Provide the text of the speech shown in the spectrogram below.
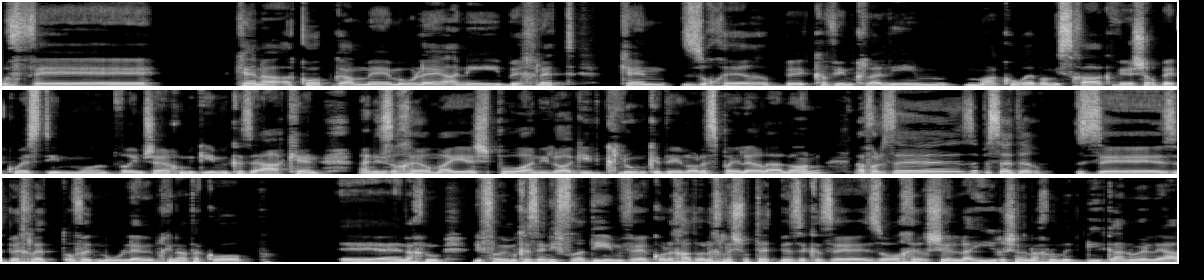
וכן הקופ גם uh, מעולה. אני בהחלט כן זוכר בקווים כלליים מה קורה במשחק ויש הרבה קווסטים או דברים שאנחנו מגיעים וכזה אה כן אני זוכר מה יש פה אני לא אגיד כלום כדי לא לספיילר לאלון. אבל זה זה בסדר. זה זה בהחלט עובד מעולה מבחינת הקופ אנחנו לפעמים כזה נפרדים וכל אחד הולך לשוטט באיזה כזה אזור אחר של העיר שאנחנו הגענו אליה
